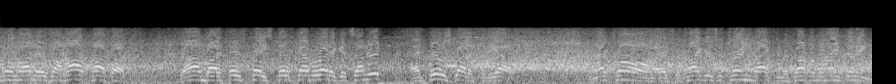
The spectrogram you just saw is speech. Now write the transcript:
swung on. There's a high pop up. Down by first base. Phil Cavarretta gets under it, and Phil's got it for the out. And that's all as the Tigers return back in the top of the ninth inning.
